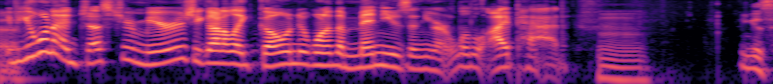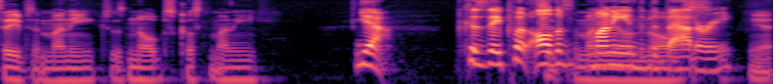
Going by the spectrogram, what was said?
if you want to adjust your mirrors, you gotta like go into one of the menus in your little iPad. Hmm. I think it saves them money because knobs cost money. Yeah. because they put all the, Puts money, on into the battery. Yeah.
